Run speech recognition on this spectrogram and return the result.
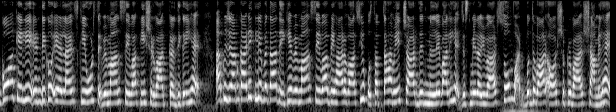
गोवा के लिए इंडिगो एयरलाइंस की ओर से विमान सेवा की शुरुआत कर दी गई है। आपकी जानकारी के लिए बता दें कि विमान सेवा बिहार वासियों को सप्ताह में चार दिन मिलने वाली है, जिसमें रविवार, सोमवार, बुधवार और शुक्रवार शामिल है।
